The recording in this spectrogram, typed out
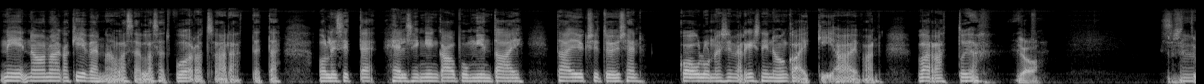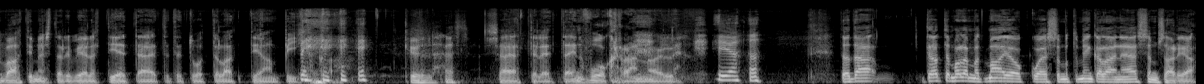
niin ne on aika kiven alla sellaiset vuorot saada, että oli sitten Helsingin kaupungin tai, tai yksityisen koulun esimerkiksi, niin ne on kaikki aivan varattuja. Joo. Ja sitten vahtimestari vielä tietää, että te tuotte lattiaan pihkaa. Kyllä. Se ajattelee, että en vuokraa noille. Joo. Tota, te olette molemmat maajoukkueessa, mutta minkälainen SM-sarja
